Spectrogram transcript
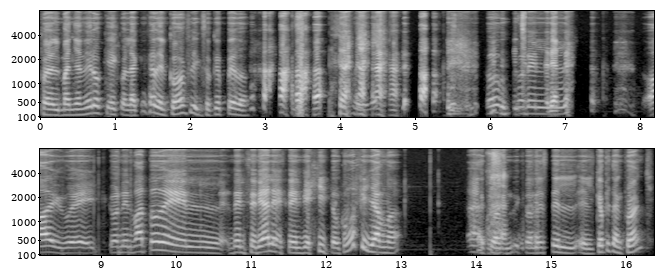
Para el mañanero que con la queja del cornflakes o qué pedo. Con, con el... Ay, güey. Con el vato del, del cereal este, el viejito. ¿Cómo se llama? Ah, con, con este el, el Captain Crunch.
